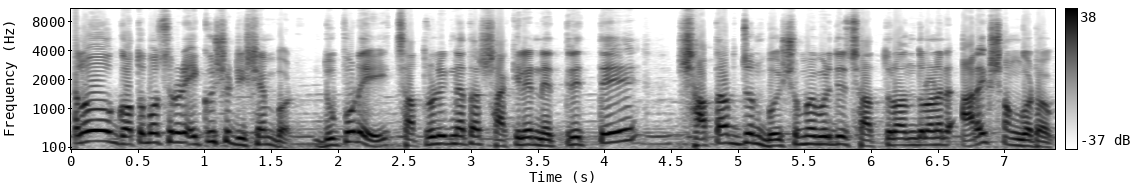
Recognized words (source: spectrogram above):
হ্যালো, গত বছরের একুশে ডিসেম্বর দুপুরেই ছাত্রলীগ নেতা শাকিলের নেতৃত্বে সাত আটজন বৈষম্য বিরোধী ছাত্র আন্দোলনের আরেক সংগঠক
